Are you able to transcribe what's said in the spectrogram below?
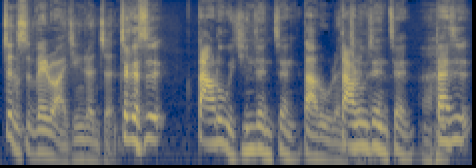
这个是 Verra 已经认证，这个是大陆已经认证，大陆认证，大陆认证，但是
